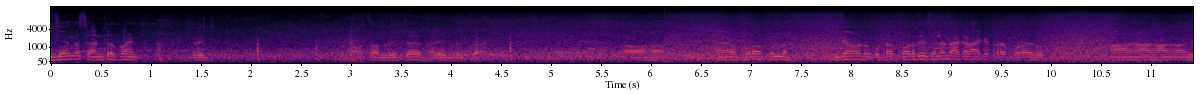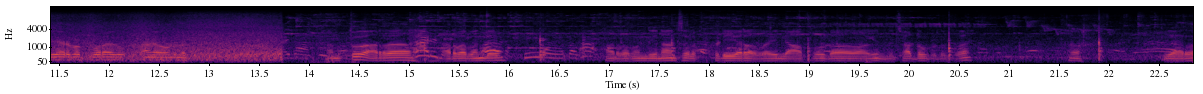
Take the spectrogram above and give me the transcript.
ಇದೇಂದ ಸೆಂಟ್ರ್ ಪಾಯಿಂಟ್ ಬ್ರಿಡ್ಜ್ ಹೊಸ ಬ್ರಿಡ್ಜ ಹಳೆ ಬ್ರಿಡ್ಜ ಹಾಂ ಹಾಂ. ಪೂರ ಫುಲ್ ಇದೇ ನೋಡ್ರಿ, ಗುಡ್ಡ ಕೊರದಿಸಲಿಂದ ಆ ಕಡೆ ಹಾಕಿಟ್ರೆ ಪೂರ ಇದು. ಹಾಂ ಹಾಂ ಹಾಂ ಹಂಗೆ ಏರ್ಬೇಕು ಪೂರ ಇದು. ಹಂಗೆ ಅಂತೂ ಅರ್ಧ ಅರ್ಧ ಬಂದು ಅರ್ಧ ಬಂದು ಇನ್ನೊಂದು ಸ್ವಲ್ಪ ಕಡಿ ಏರದ ಇಲ್ಲಿ ಆಫ್ ರೋಡ್ ಆಗಿಂದ ಚಾಟ್ ಬಿಟ್ಟಿರ್ತದೆ ಇಲ್ಲಿ ಅರ್ಧ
